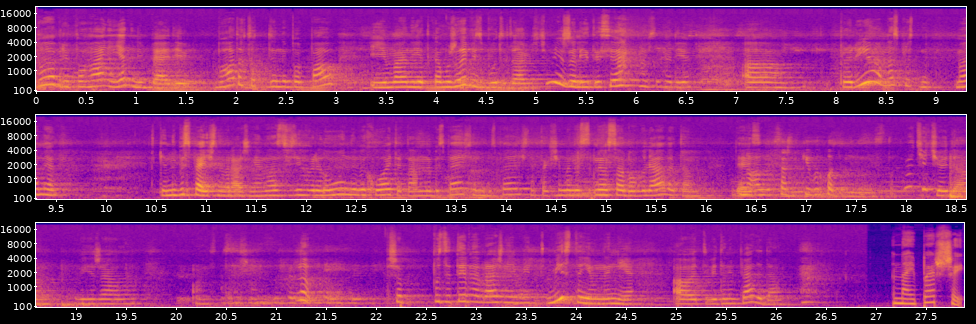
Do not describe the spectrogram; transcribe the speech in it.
Добрі, погані, я на Олімпіаді. Багато хто туди не попав, і в мене є така можливість бути там. Що мені жалітися взагалі? А, про Ріо у нас просто в мене таке небезпечне враження. У нас всі говорили, о, не виходьте, там небезпечно, небезпечно. Так що ми не, особо гуляли там десь. Ну, але все ж таки виходили на місто. Ну, чуть-чуть, да, виїжджали. Ось, так. Ну, щоб позитивне враження від міста їм не ні, а от від Олімпіади, так. Да. Найперший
